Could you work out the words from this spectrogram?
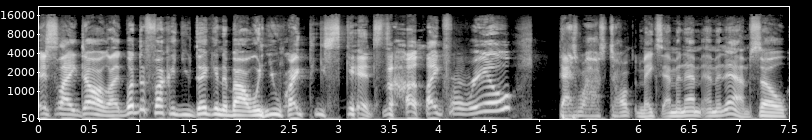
it's like, dog, like, what the fuck are you thinking about when you write these skits? like, for real? That's why I was talking, makes Eminem Eminem. So,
